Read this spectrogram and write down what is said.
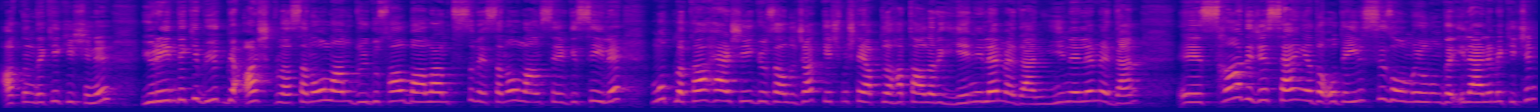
aklındaki kişinin yüreğindeki büyük bir aşkla sana olan duygusal bağlantısı ve sana olan sevgisiyle mutlaka her şeyi göze alacak. Geçmişte yaptığı hataları yenilemeden, yinelemeden e, sadece sen ya da o değil siz olma yolunda ilerlemek için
